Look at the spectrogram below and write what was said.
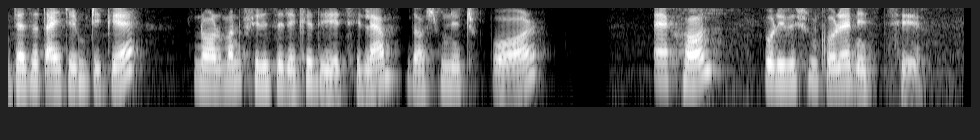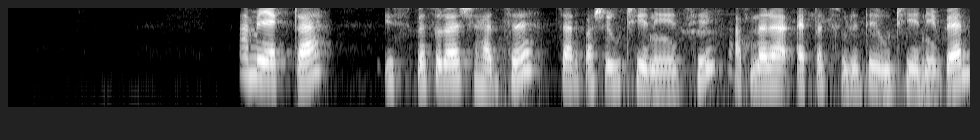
ডেজার্ট আইটেমটিকে নর্মাল ফ্রিজে রেখে দিয়েছিলাম দশ মিনিট পর। এখন পরিবেশন করে নিচ্ছি। আমি একটা স্পেশলার সাহায্যে চারপাশে উঠিয়ে নিয়েছি। আপনারা একটা ছুরিতে উঠিয়ে নেবেন,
